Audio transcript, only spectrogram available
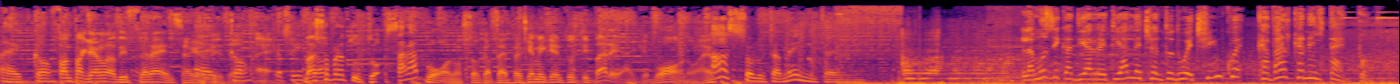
Ecco. Fanno pagare la differenza, capito? Ecco, Eh. capito? Ma soprattutto sarà buono sto caffè, perché mica in tutti i bar è anche buono, eh? Assolutamente. La musica di RTL 1025 cavalca nel tempo.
